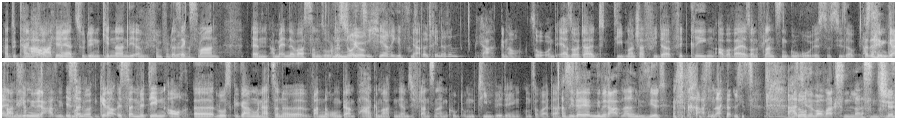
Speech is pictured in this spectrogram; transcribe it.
hatte keinen Ah, Draht okay. mehr zu den Kindern, die irgendwie fünf oder sechs waren. Ähm, am Ende war es dann so, Eine dass Jürgen, 90-jährige Fußballtrainerin? ja, genau. So, und er sollte halt die Mannschaft wieder fit kriegen, aber weil er so ein Pflanzenguru ist, ist dieser Hat er geil, sich um den Rasen ist gekümmert? dann, genau, ist dann mit denen auch äh, losgegangen und hat so eine Wanderung da im Park gemacht und die haben sich Pflanzen angeguckt, um Teambuilding und so weiter. Hast du da den Rasen analysiert? Rasenanalyse. Er hat So. ihn immer wachsen lassen. Schön.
